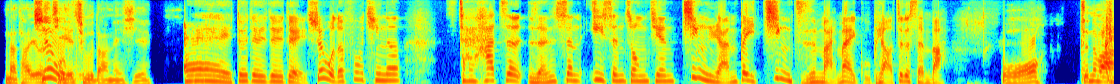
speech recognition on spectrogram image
那他又接触到那些，哎，对对对对，所以我的父亲呢，在他这人生一生中间，竟然被禁止买卖股票，这个神吧？哦，真的吗？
